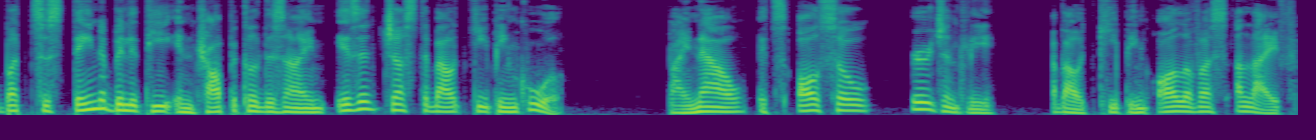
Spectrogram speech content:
But sustainability in tropical design isn't just about keeping cool. By now, it's also urgently about keeping all of us alive.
